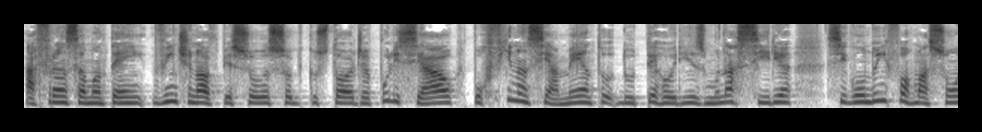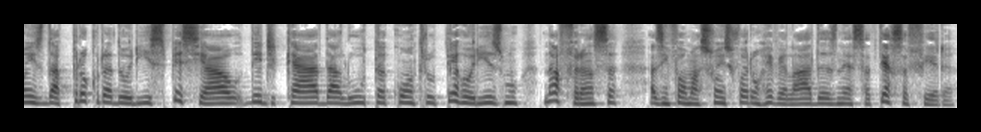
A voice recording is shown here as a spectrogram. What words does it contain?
A França mantém 29 pessoas sob custódia policial por financiamento do terrorismo na Síria, segundo informações da Procuradoria Especial dedicada à luta contra o terrorismo na França. As informações foram reveladas nesta terça-feira.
